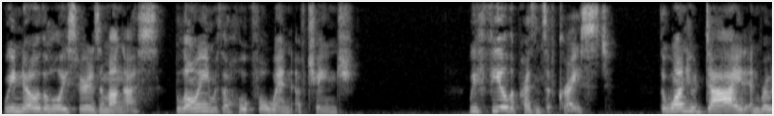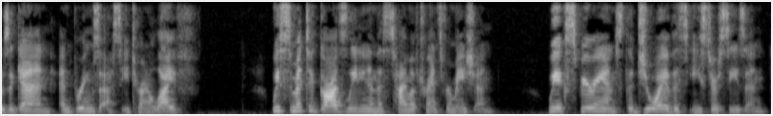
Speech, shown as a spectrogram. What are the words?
We know the Holy Spirit is among us, blowing with a hopeful wind of change. We feel the presence of Christ, the one who died and rose again and brings us eternal life. We submit to God's leading in this time of transformation. We experience the joy of this Easter season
